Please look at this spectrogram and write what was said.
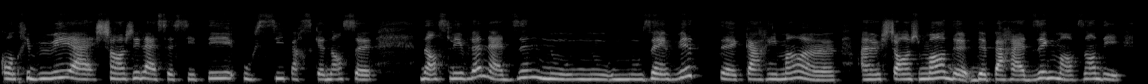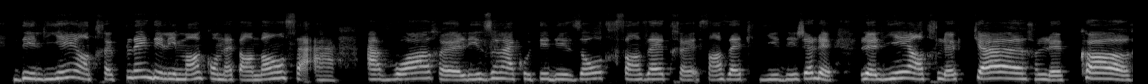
contribuer à changer la société aussi, parce que dans ce, livre-là, Nadine nous, nous, nous invite carrément à un changement de, paradigme en faisant des, liens entre plein d'éléments qu'on a tendance à, à, voir euh, les uns à côté des autres sans être, sans être liés. Déjà, le, lien entre le cœur, le corps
